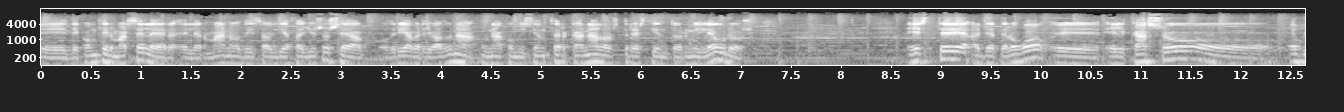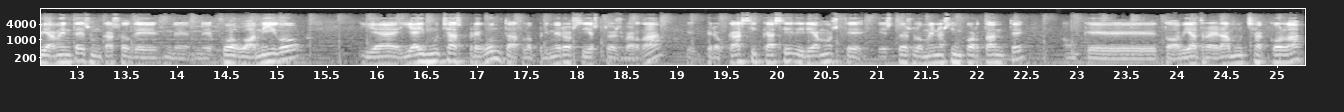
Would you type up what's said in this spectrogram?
eh, de confirmarse, el, her- el hermano de Isabel Díaz Ayuso se podría haber llevado una, comisión cercana a los 300.000 euros. Este, desde luego, eh, el caso obviamente es un caso de, fuego amigo y hay, muchas preguntas. Lo primero, si esto es verdad, pero casi, casi diríamos que esto es lo menos importante, aunque todavía traerá mucha cola,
